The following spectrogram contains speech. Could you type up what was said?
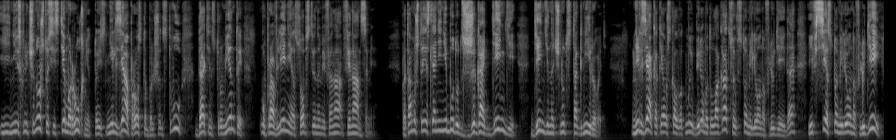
И не исключено, что система рухнет. То есть нельзя просто большинству дать инструменты управления собственными финансами. Потому что если они не будут сжигать деньги, деньги начнут стагнировать. Нельзя, как я уже сказал, вот мы берем эту локацию в 100 миллионов людей, да, и все 100 миллионов людей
